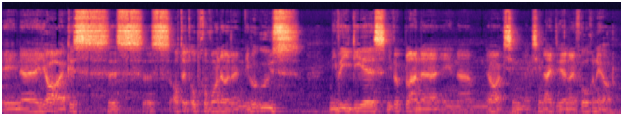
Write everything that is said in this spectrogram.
en uh, ja, ek is is is altyd opgewonde oor 'n nuwe oes, nuwe idees, nuwe planne en ehm um, ja, ek sien ek sien uit weer na die volgende jaar.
